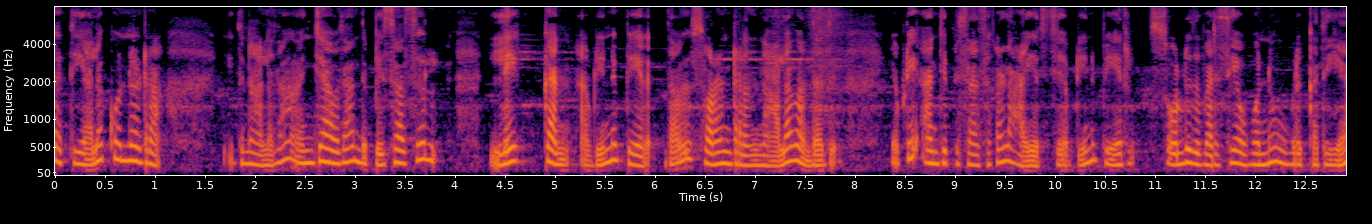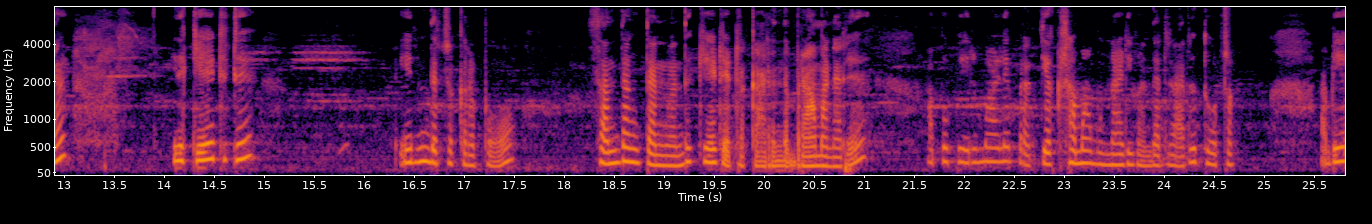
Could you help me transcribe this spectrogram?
கத்தியால் கொன்னுடுறான். இதனால தான் அஞ்சாவதாக அந்த பிசாசு லேக்கன் அப்படின்னு பேர். அதாவது சுரண்டுறதுனால வந்தது. எப்படி அஞ்சு பிசாசுகள் ஆயிடுச்சு அப்படின்னு பேர் சொல்லுது வரிசையாக ஒவ்வொன்றும் ஒவ்வொரு கதையை. இதை கேட்டுட்டு இருந்துட்டுருக்கிறப்போ சந்தங் தன் வந்து கேட்டுட்ருக்காரு இந்த பிராமணர். அப்போ பெருமாளே பிரத்யக்ஷமாக முன்னாடி வந்துடுறாரு தோற்றம். அப்படியே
